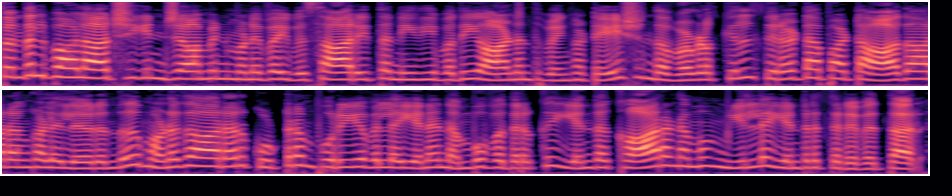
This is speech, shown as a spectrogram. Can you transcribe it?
செந்தில் பாலாஜியின் ஜாமீன் மனுவை விசாரித்த நீதிபதி ஆனந்த் வெங்கடேஷ் இந்த வழக்கில் திரட்டப்பட்ட ஆதாரங்களிலிருந்து மனுதாரர் குற்றம் புரியவில்லை என நம்புவதற்கு எந்த காரணமும் இல்லை என்று தெரிவித்தார்.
